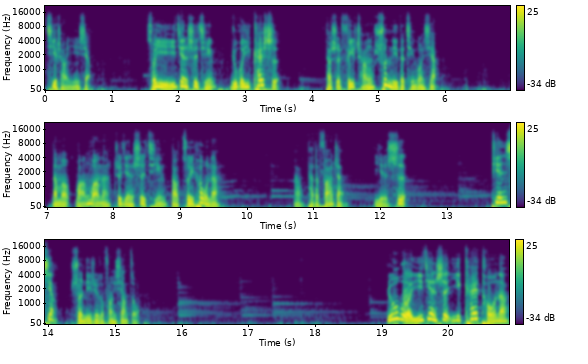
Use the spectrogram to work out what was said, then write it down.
气场影响。所以一件事情，如果一开始它是非常顺利的情况下，那么往往呢这件事情到最后呢，啊，它的发展也是偏向顺利这个方向走。如果一件事一开头呢，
